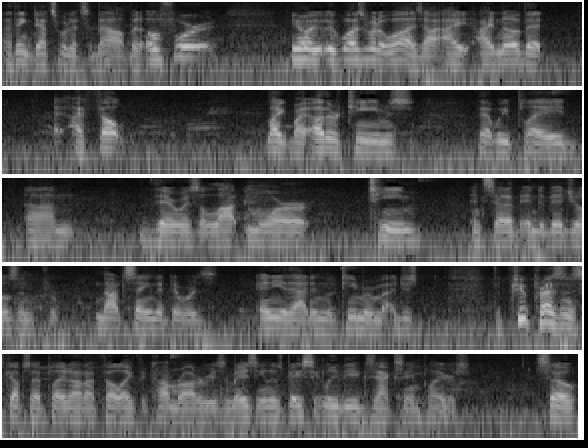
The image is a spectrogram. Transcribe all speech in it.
I think that's what it's about. But 04, you know, it, was what it was. I, I know that I- felt like my other teams that we played, um, there was a lot more team instead of individuals. And not saying that there was any of that in the team room. I just the two Presidents Cups I played on, I felt like the camaraderie is amazing, and it was basically the exact same players. So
